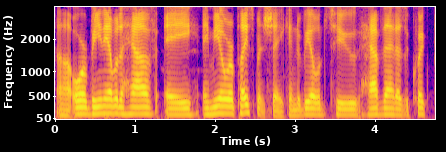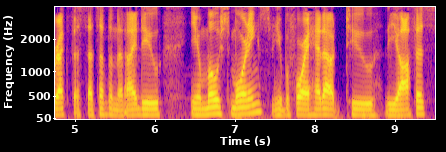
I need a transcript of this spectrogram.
uh, or being able to have a, a meal replacement shake and to be able to have that as a quick breakfast. That's something that I do, you know, most mornings you know, before I head out to the office.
